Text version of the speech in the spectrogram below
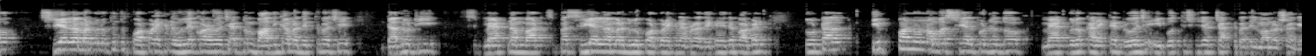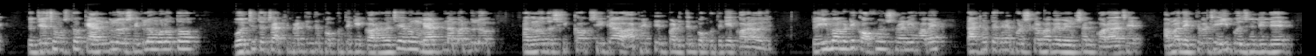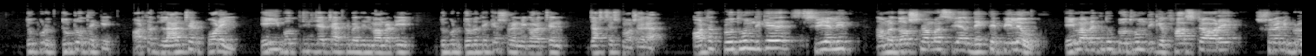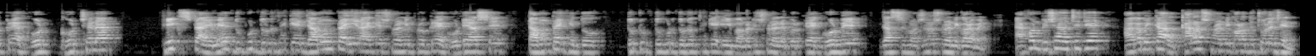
সিরিয়াল নাম্বারগুলো কিন্তু পরপর এখানে উল্লেখ করা রয়েছে। একদম বাদিকে আমরা দেখতে পাচ্ছি ডাব্লিউটি ম্যাট নাম্বার বা সিরিয়াল নাম্বারগুলো পরপর এখানে আপনারা দেখে নিতে পারবেন। টোটাল তিপ্পান্ন নম্বর সিরিয়াল পর্যন্ত ম্যাটগুলো কানেক্টেড রয়েছে এই বত্রিশ হাজার চাকরি বাতিল মামলার সঙ্গে। তো যে সমস্ত ক্যানগুলো সেগুলো মূলত বঞ্চিত চাকরি প্রার্থীদের পক্ষ থেকে করা হয়েছে এবং ম্যাট নাম্বারগুলো সাধারণত শিক্ষক, শিক্ষা ও অ্যাফেক্টেড পার্টিদের পক্ষ থেকে করা হয়েছে। তো এই মামলাটি কখন শুনানি হবে তা কিন্তু এখানে পরিষ্কারভাবে মেনশন করা আছে। আমরা দেখতে পাচ্ছি এই পজিশনটিতে দুপুর দুটো থেকে, অর্থাৎ লাঞ্চের পরেই এই বত্রিশ হাজার চাকরি বাতিল মামলাটি দুপুর দুটো থেকে শুনানি করাচ্ছেন জাস্টিস মশাইরা। অর্থাৎ প্রথম দিকে সিরিয়ালি আমরা দশ নম্বর সিরিয়াল দেখতে পেলেও এই মামলা কিন্তু প্রথম দিকে ফার্স্ট আওয়ারে শুনানি প্রক্রিয়া ঘটছে না। ফিক্স টাইমে দুপুর দুটো থেকে যেমনটা এর আগে শুনানি প্রক্রিয়া ঘটে আসে, তেমনটাই কিন্তু দুটো দুপুর দুটো থেকে এই মামলাটি শুনানি প্রক্রিয়া ঘটবে। জাস্টিস মহাশয়রা শুনানি করাবেন। এখন বিষয় হচ্ছে যে, আগামীকাল কারা শুনানি করাতে চলেছেন?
